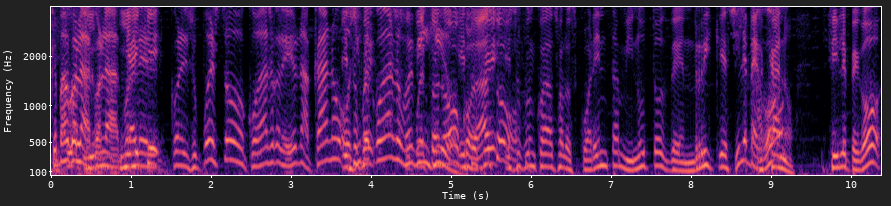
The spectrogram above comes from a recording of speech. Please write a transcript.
¿Qué pasó con, la, Y- con, la, y con, hay el, que- con el supuesto codazo que le dieron a Cano? ¿O Eso si fue, codazo o fue fingido? no, eso fue- Eso fue, un codazo a los 40 minutos de Enríquez. Sí le pegó? Sí le pegó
